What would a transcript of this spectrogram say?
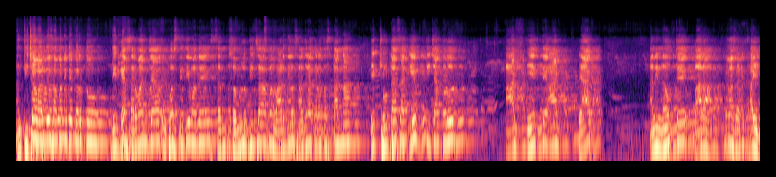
आणि तिच्या वाढदिवस आपण इथे करतो. तिथल्या सर्वांच्या उपस्थितीमध्ये सम- समृद्धीचा आपण वाढदिवस साजरा करत असताना एक छोटासा गिफ्ट तिच्याकडून. आठ एक ते आठ बॅग आणि नऊ ते बारा ठेवासाठी फाईल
